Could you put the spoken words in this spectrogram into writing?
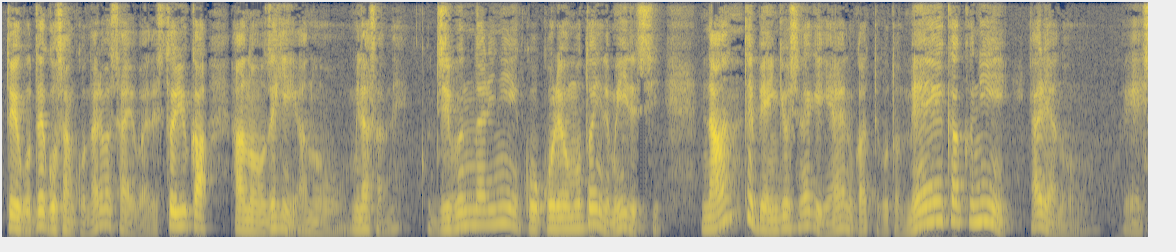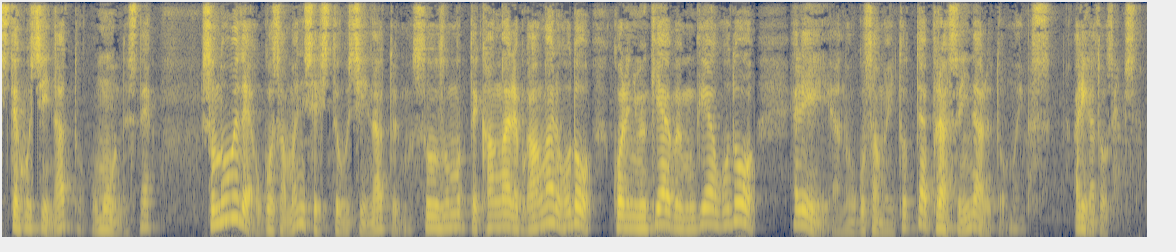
ということでご参考になれば幸いです。というか、あの、ぜひ、あの、皆さんね、自分なりにこうこれをもとにでもいいですし、なんで勉強しなきゃいけないのかってことを明確に、やはりあの、してほしいなと思うんですね。その上でお子様に接してほしいなと思います。そう思って考えれば考えるほど、これに向き合えば向き合うほど、やはりあのお子様にとってはプラスになると思います。ありがとうございました。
